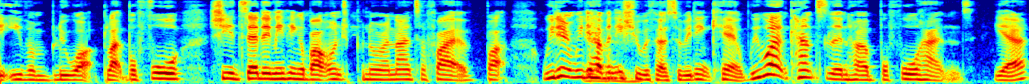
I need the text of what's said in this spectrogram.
it even blew up. Like before she had said anything about entrepreneur nine to five, but we didn't really have an issue with her, so we didn't care. We weren't canceling her beforehand. Yeah.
